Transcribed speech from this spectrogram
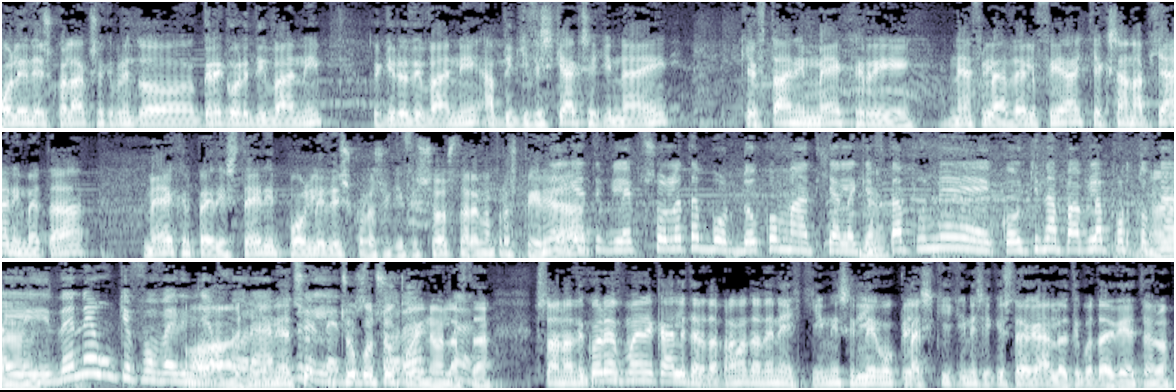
πολύ δύσκολα. Άκουσα και πριν τον Γκρέγκορη Ντιβάνη, τον κύριο Διβάνη. Από την Κυφυσιά ξεκινάει και φτάνει μέχρι Νέα Φιλαδέλφια και ξαναπιάνει μετά μέχρι Περιστέρη. Πολύ δύσκολος ο Κυφισό, το ρεύμα προς Πειραιά. Ναι, γιατί βλέπεις όλα τα μπορντό κομμάτια, αλλά και Ναι. αυτά που είναι κόκκινα, παύλα, πορτοκαλί. Δεν έχουν και φοβερή διαφορά. Όχι, είναι μην τσου, τρελαίνεις τσούκου τσούκου τώρα. είναι όλα Ναι. αυτά. Στο αναδικό ρεύμα είναι καλύτερα τα πράγματα, δεν έχει κίνηση. Λίγο κλασική κίνηση εκεί στο Εγάλο, τίποτα ιδιαίτερο.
